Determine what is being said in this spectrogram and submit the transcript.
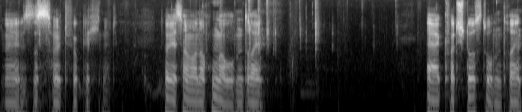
Ne, ist es halt wirklich nicht. So, jetzt haben wir noch Hunger obendrein. Äh, Quatsch, Durst obendrein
